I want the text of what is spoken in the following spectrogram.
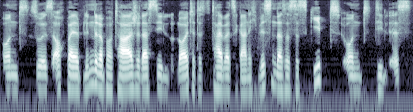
Und so ist auch bei der Blindenreportage, dass die Leute das teilweise gar nicht wissen, dass es das gibt und die, es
